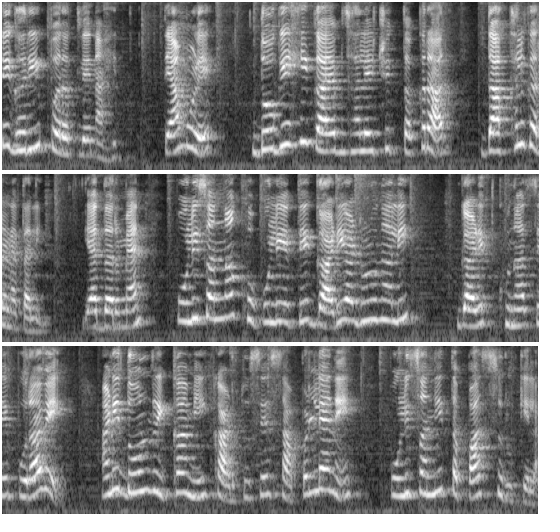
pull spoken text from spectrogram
ते घरी परतले नाहीत. त्यामुळे दोघेही गायब झाल्याची तक्रार दाखल करण्यात आली. या दरम्यान पोलिसांना खोपोली येथे गाडी आढळून आली. गाडीत खुनाचे पुरावे आणि दोन रिकामी काडतुसे सापडल्याने पोलिसांनी तपास सुरू केला.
